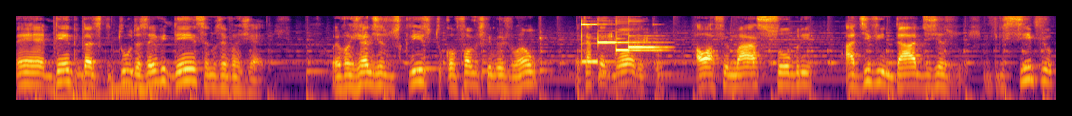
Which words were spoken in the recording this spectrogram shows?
é, dentro das Escrituras, a evidência nos Evangelhos. O Evangelho de Jesus Cristo, conforme escreveu João, é categórico ao afirmar sobre a divindade de Jesus. No princípio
